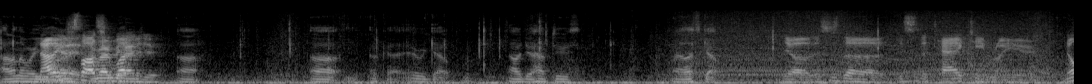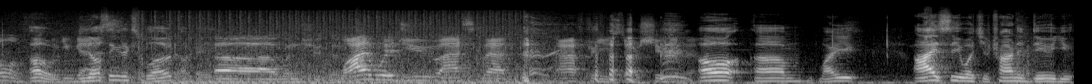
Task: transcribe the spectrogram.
I don't know where you Now you are. get just it. I'm lost right your behind weapon. you. Uh, uh, okay. Here we go. Oh, do I have to? All right, let's go. Yo, this is the this is the tag team right here. No one fuck Oh, with you do guys. those things explode? Okay. Uh, wouldn't shoot them. Why would you ask that after you start shooting them? Oh, um, why are you? I see what you're trying to do. You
